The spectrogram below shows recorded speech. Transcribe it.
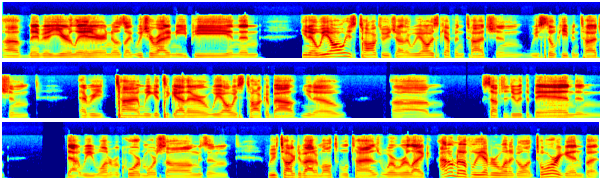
uh, maybe a year later, and it was like, "We should write an EP." And then you know, we always talk to each other. We always kept in touch, and we still keep in touch. And every time we get together, we always talk about you know um, stuff to do with the band and that we want to record more songs. And we've talked about it multiple times where we're like, I don't know if we ever want to go on tour again, but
